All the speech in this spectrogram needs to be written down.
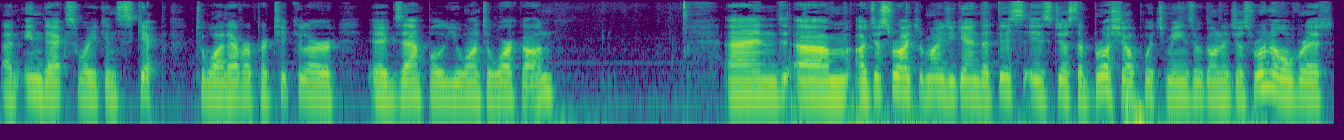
an index where you can skip to whatever particular example you want to work on. And um, I just like to remind you again that this is just a brush up, which means we're going to just run over it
